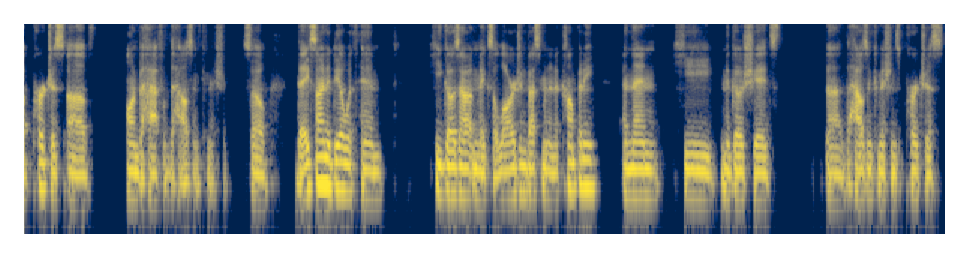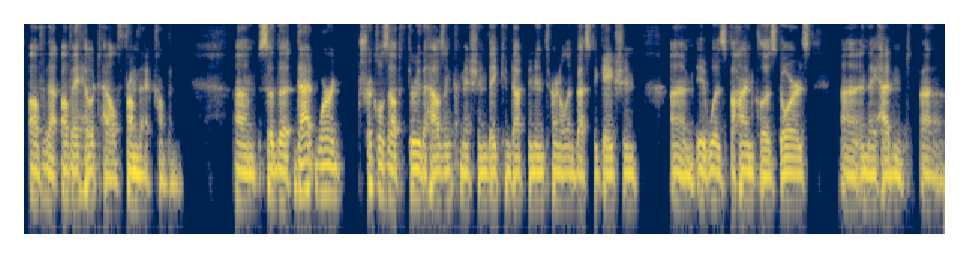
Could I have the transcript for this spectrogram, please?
a purchase of on behalf of the Housing Commission. So they sign a deal with him. He goes out and makes a large investment in a company, and then he negotiates uh, the Housing Commission's purchase of that of a hotel from that company. Um, so the that word trickles up through the Housing Commission. They conduct an internal investigation. Um, it was behind closed doors, uh, and they hadn't uh,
